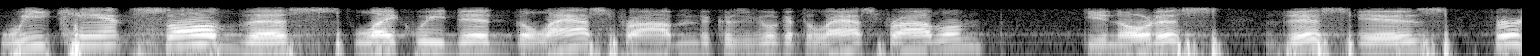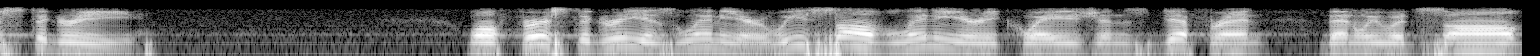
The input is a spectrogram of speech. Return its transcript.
We can't solve this like we did the last problem because if you look at the last problem, you notice this is first degree? Well, first degree is linear. We solve linear equations different than we would solve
